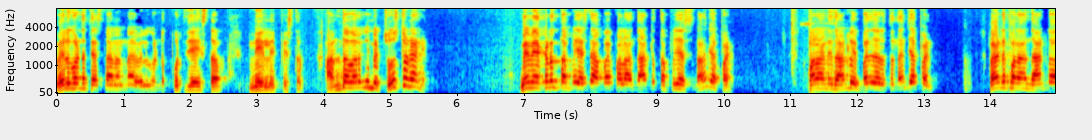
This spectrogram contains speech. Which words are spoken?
వెలుగొండ తెస్తానన్నా వెలుగొండ పూర్తి చేయిస్తాం నీళ్ళు ఇప్పిస్తాం. అంతవరకు మీరు చూస్తుండండి. మేము ఎక్కడ తప్పు చేస్తే అబ్బాయి పలాని దాంట్లో తప్పు చేస్తున్నాం అని చెప్పండి. పలాని దాంట్లో ఇబ్బంది జరుగుతుందని చెప్పండి. లేదంటే పలాని దాంట్లో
